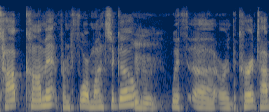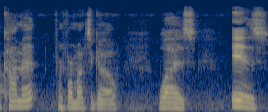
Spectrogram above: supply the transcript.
Top comment from four months ago Mhm. with, uh, or the current top comment from four months ago was, is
